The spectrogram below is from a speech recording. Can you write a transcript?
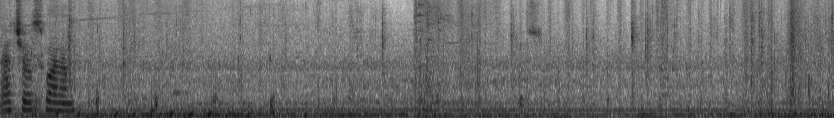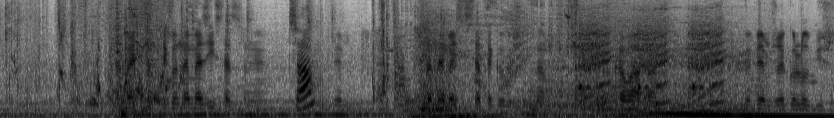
Ja cię osłaniam. Weź tam tego Nemezisa, co nie? Co? Wiem, że Nemezisa tego wyświetlam. Tego kałacha. Ja wiem, że go lubisz.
